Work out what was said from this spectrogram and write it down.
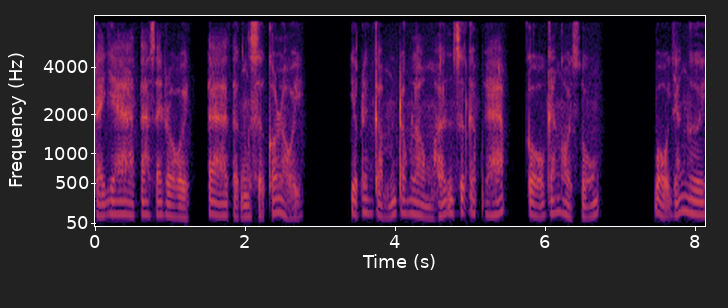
Đại gia ta sai rồi, ta thật sự có lỗi. Diệp Liên Cẩm trong lòng hết sức gấp gáp, cổ gắng ngồi xuống. Bộ dáng ngươi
